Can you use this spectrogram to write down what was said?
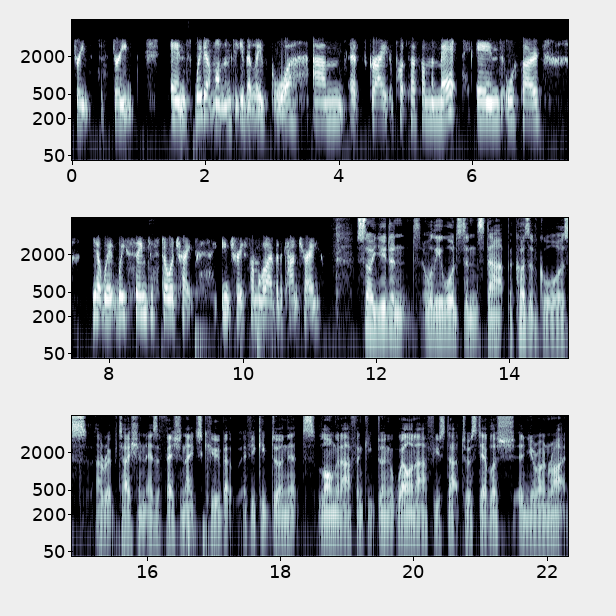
strength to strength and we don't want them to ever leave Gore. Um, it's great; it puts us on the map, and also, yeah, we, we seem to still attract entries from all over the country. So you didn't, well, the awards didn't start because of Gore's uh, reputation as a fashion HQ, but if you keep doing it long enough and keep doing it well enough, you start to establish in your own right.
